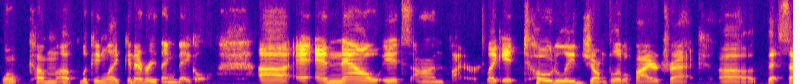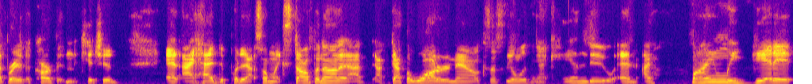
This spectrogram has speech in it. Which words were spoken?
won't come up looking like an everything bagel. Uh, and now it's on fire. Like it totally jumped a little fire track uh, that separated the carpet in the kitchen, and I had to put it out. So I'm like stomping on it. I've, I've got the water now because that's the only thing I can do, and I finally get it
